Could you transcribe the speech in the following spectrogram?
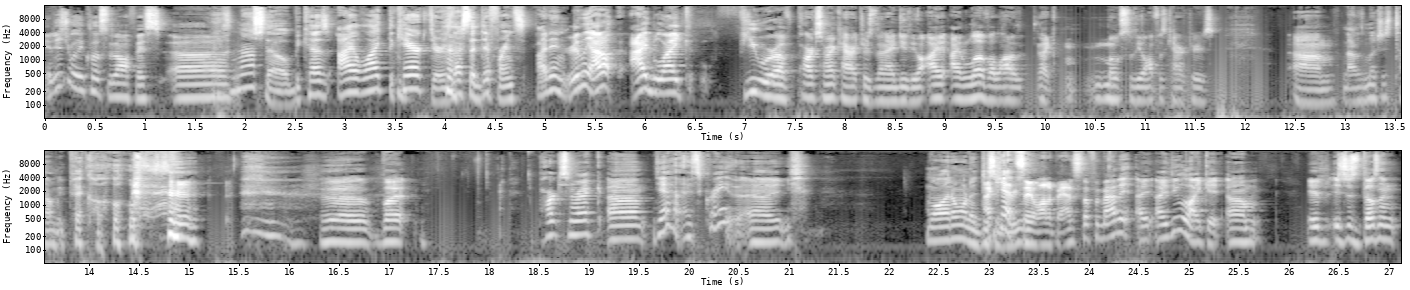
It is really close to The Office. Uh, It's not though because I like the characters. That's the difference. I didn't really, I don't. I like fewer of Parks and Rec characters than I do the. I I love a lot of like m- most of The Office characters. Um, not as much as Tommy Pickles. uh, but Parks and Rec, um, yeah, it's great. Uh, well, I don't want to I can't say a lot of bad stuff about it. I, I do like it. Um, it it just doesn't.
